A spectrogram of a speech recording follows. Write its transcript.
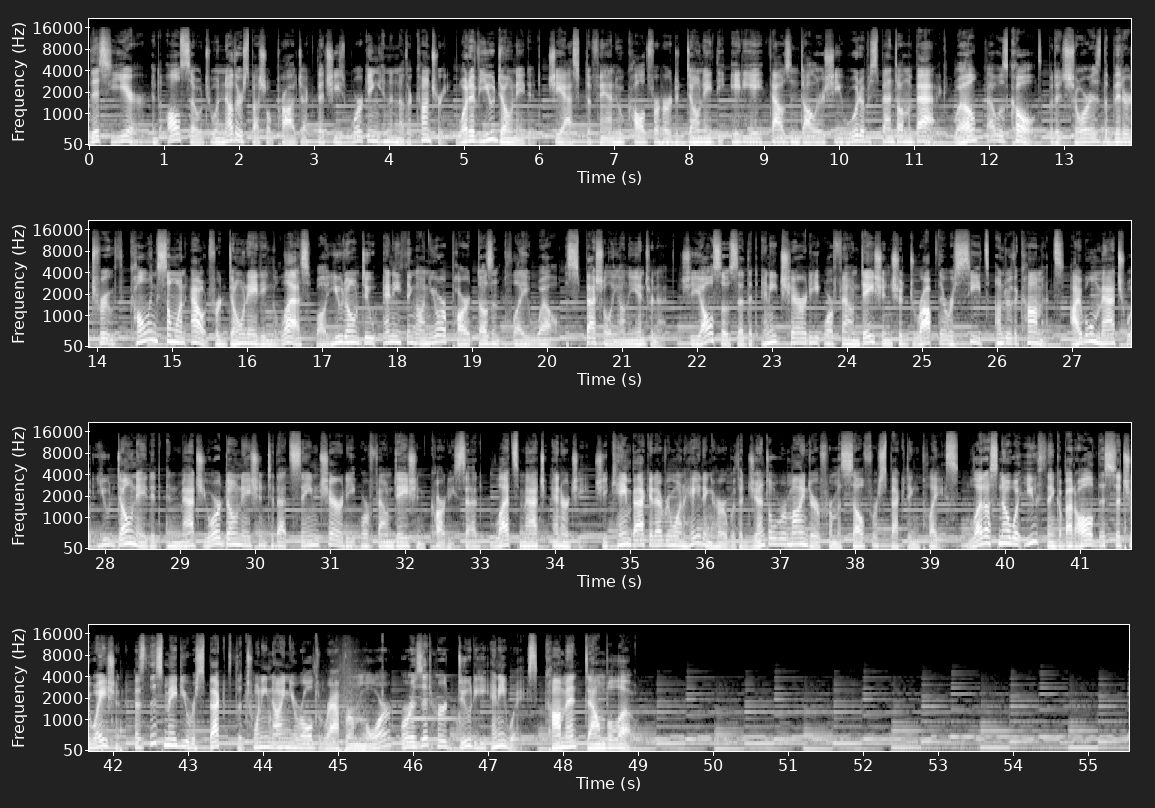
this year and also to another special project that she's working in another country. What have you donated? She asked a fan who called for her to donate the $88,000 she would have spent on the bag. Well, that was cold, but it sure is the bitter truth. Calling someone out for donating less while you don't do anything on your part doesn't play well, especially on the internet. She also said that any charity or foundation should drop their receipts under the comments. I will match what you donated and match your donation to that same charity or foundation, Cardi said. Let's match energy. She came back at everyone hating her with a gentle reminder from a self-respecting place. Let us know what you think about all of this situation. Has this made you respect the 29-year-old rapper more, or is it her duty anyways? Comment down below.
